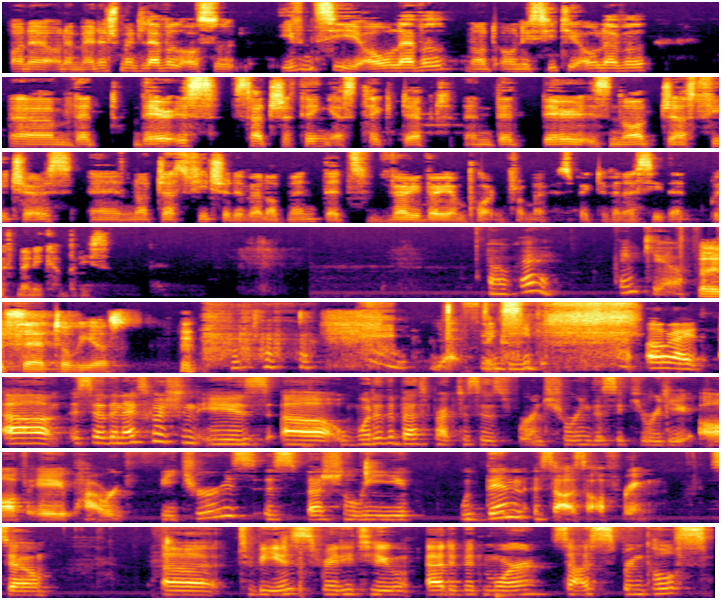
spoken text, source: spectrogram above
on a, on a management level also even ceo level not only cto level um, that there is such a thing as tech debt and that there is not just features and not just feature development. That's very very important from my perspective and i see that with many companies Okay, thank you. Well said, Tobias. yes, Thanks. indeed. All right. Uh, so the next question is, uh, what are the best practices for ensuring the security of a powered features, especially within a SaaS offering? So, uh, Tobias, ready to add a bit more SaaS sprinkles?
